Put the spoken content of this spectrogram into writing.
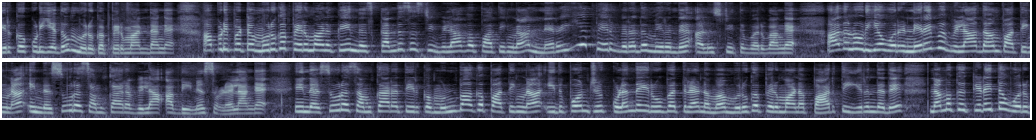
இருக்கக்கூடியதும் முருகப்பெருமான் தாங்க. அப்படிப்பட்ட முருகப்பெருமானுக்கு இந்த ஸ்கந்த சஷ்டி விழாவை பார்த்தீங்கன்னா நிறைய பேர் விரதம் இருந்து அனுஷ்டித்து வருவாங்க. அதனுடைய ஒரு நிறைவு விழா தான் பார்த்தீங்கன்னா இந்த சூரசம்கார விழா அப்படின்னு சொல்லலாங்க. இந்த சூரசம்காரத்திற்கு முன்பாக பார்த்தீங்கன்னா இது போன்று குழந்தை ரூபத்தில் நம்ம முருகப்பெருமானை பார்த்து இருந்தது நமக்கு கிடைத்த ஒரு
